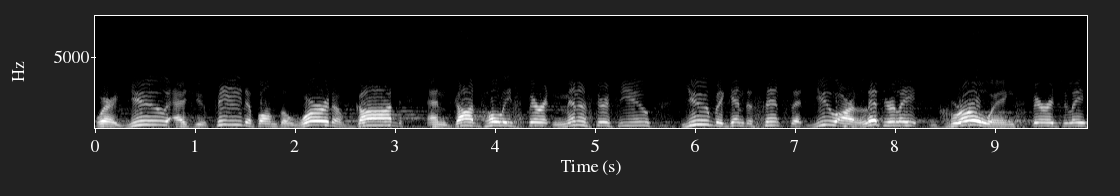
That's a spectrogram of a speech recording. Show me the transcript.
where you, as you feed upon the Word of God and God's Holy Spirit ministers to you, you begin to sense that you are literally growing spiritually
